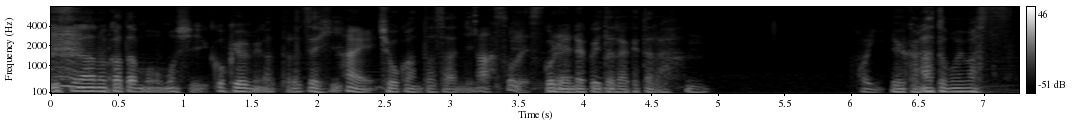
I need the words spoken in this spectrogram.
リスナーの方ももしご興味があったらぜひはい。長官太さんにあそうですね。ご連絡いただけけたらはい。良いかなと思います。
